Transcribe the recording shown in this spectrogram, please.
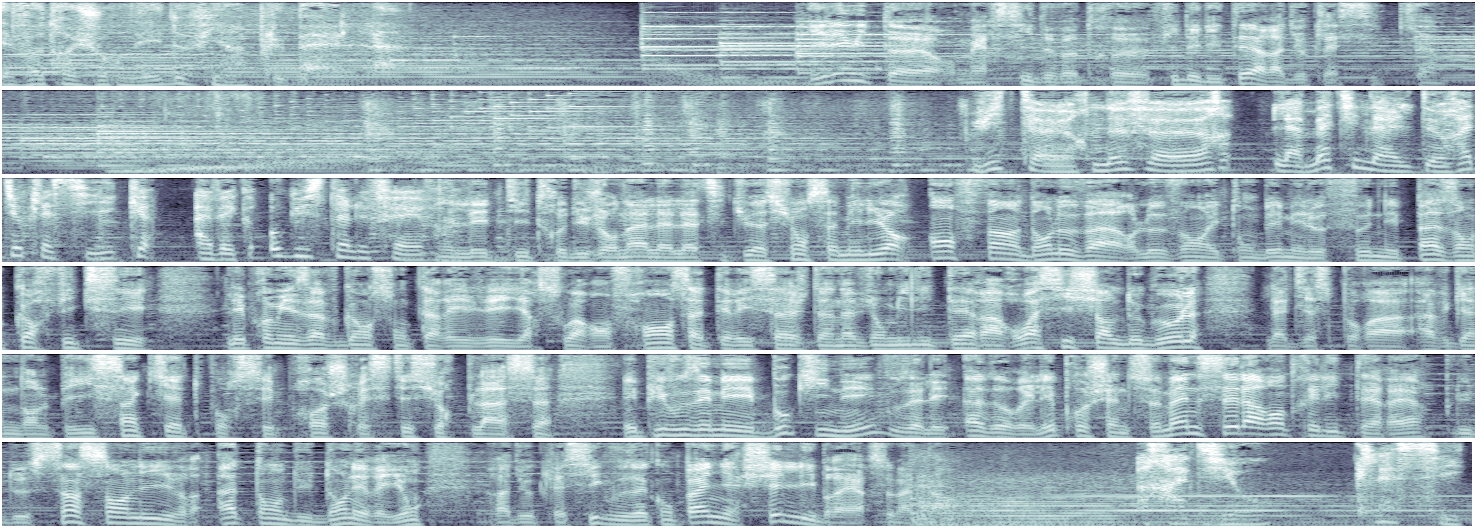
et votre journée devient plus belle. Il est 8 heures. Merci de votre fidélité à Radio Classique. 8h, 9h, la matinale de Radio Classique avec Augustin Lefebvre. Les titres du journal, la situation s'améliore enfin dans le Var. Le vent est tombé mais le feu n'est pas encore fixé. Les premiers Afghans sont arrivés hier soir en France. Atterrissage d'un avion militaire à Roissy-Charles de Gaulle. La diaspora afghane dans le pays s'inquiète pour ses proches restés sur place. Et puis vous aimez bouquiner, vous allez adorer les prochaines semaines. C'est la rentrée littéraire. Plus de 500 livres attendus dans les rayons. Radio Classique vous accompagne chez le libraire ce matin. Radio Classique.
